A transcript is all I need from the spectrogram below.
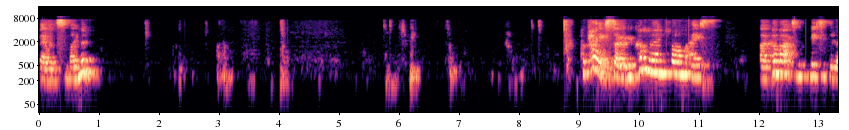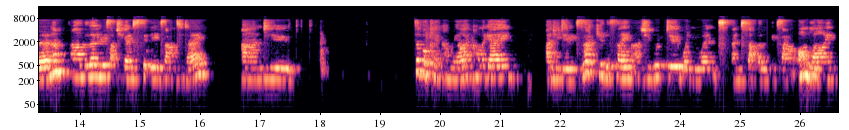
Bear with us a moment. Okay, so you come then from a, uh, come back to meeting the learner, and the learner is actually going to sit the exam today, and you double click on the icon again, and you do exactly the same as you would do when you went and sat the exam online,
